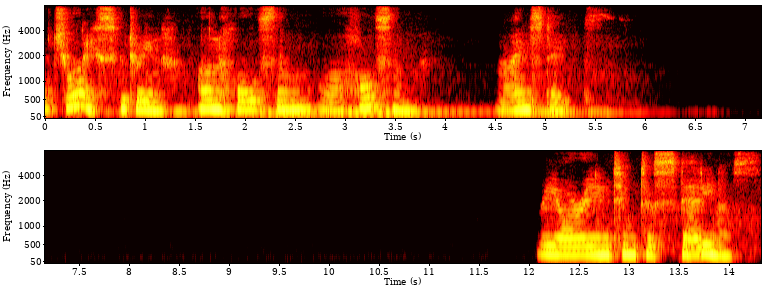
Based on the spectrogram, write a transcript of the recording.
the choice between unwholesome or wholesome mind states. Reorienting to steadiness,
